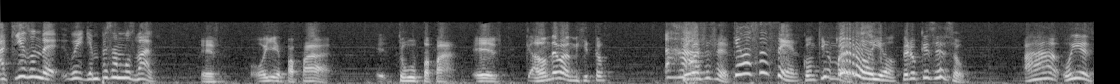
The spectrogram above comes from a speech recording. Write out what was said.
Aquí es donde, güey, ya empezamos mal. Es, oye, papá, eh, tú, papá, es, ¿a dónde vas, mijito? Ajá. ¿Qué vas a hacer? ¿Qué vas a hacer? ¿Con quién ¿Qué vas? rollo? ¿Pero qué es eso? Ah, oye,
